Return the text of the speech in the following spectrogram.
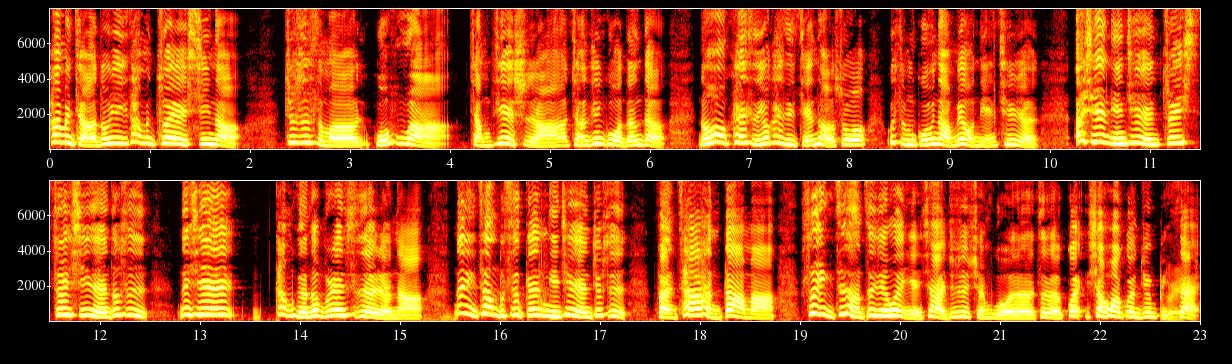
他们讲的东西，他们最新的就是什么国父啊、蒋介石啊、蒋经国等等，然后开始又开始检讨说，为什么国民党没有年轻人？啊，现在年轻人追追星人都是那些他们可能都不认识的人啊。那你这样不是跟年轻人就是反差很大嘛？所以你这场政见会演下来，就是全国的这个冠笑话冠军比赛。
